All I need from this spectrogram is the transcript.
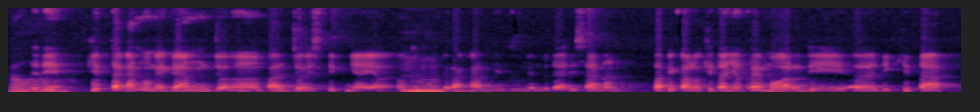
Oh. Jadi kita kan memegang jo, eh, apa joysticknya ya untuk menggerakkan instrumen bedah di sana. Tapi kalau kitanya tremor di eh, di kita,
